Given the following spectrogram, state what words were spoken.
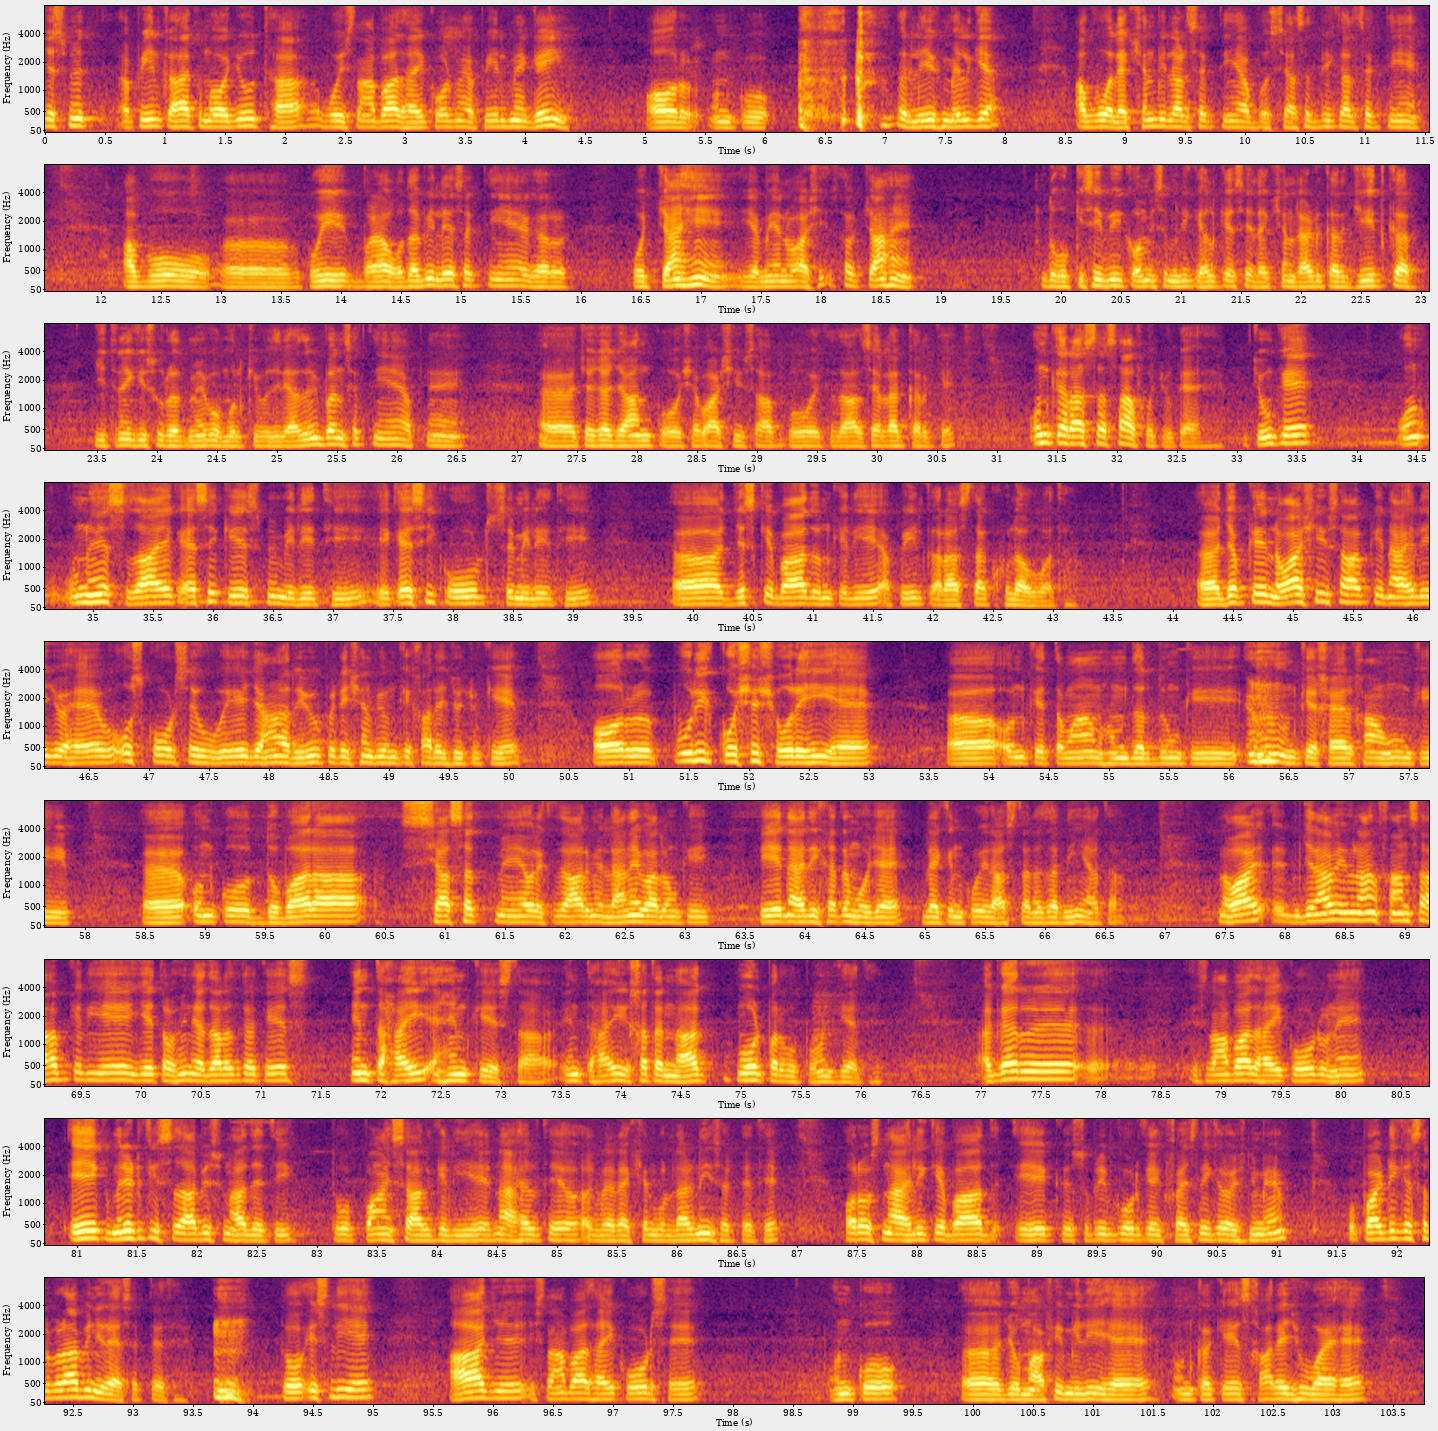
जिसमें अपील का हक मौजूद था। वो इस्लामाबाद हाई कोर्ट में अपील में गई और उनको रिलीफ मिल गया। अब वो इलेक्शन भी लड़ सकती हैं अब वो सियासत भी कर सकती हैं। अब वो आ, कोई बड़ा अहदा भी ले सकती हैं। अगर वो चाहें या मियाँ नवाज़ साहब चाहें तो वो किसी भी कौमी असम्बली के हल्के से इलेक्शन लड़ कर जीत कर जीतने की सूरत में वो मुल्क की वजी अजम भी बन सकती हैं अपने चचा जान को शबाज शरीफ साहब को इकदार से अलग करके उनका रास्ता साफ़ हो चुका है। क्योंकि उन, उन्हें सज़ा एक ऐसे केस में मिली थी एक ऐसी कोर्ट से मिली थी जिसके बाद उनके लिए अपील का रास्ता खुला हुआ था। जबकि नवाज़ शरीफ साहब की नाहली जो है वो उस कोर्ट से हुई जहाँ रिव्यू पटिशन भी उनकी खारिज हो चुकी है और पूरी कोशिश हो रही है उनके तमाम हमदर्दों की, उनके खैर खाहों की उनको दोबारा सियासत में और इकदार में लाने वालों की ये नाहली ख़त्म हो जाए, लेकिन कोई रास्ता नज़र नहीं आता। नवाज़, जनाब इमरान ख़ान साहब के लिए ये तोहन अदालत का केस इंतहाई अहम केस था, इंतहाई ख़तरनाक मोड़ पर वो पहुँच गए थे। अगर इस्लामाबाद हाई कोर्ट उन्हें एक मिनट की सज़ा भी सुना देती तो वो पाँच साल के लिए नाहल थे और अगला इलेक्शन वो लड़ नहीं सकते थे। और उस नाहली के बाद एक सुप्रीम कोर्ट के एक फ़ैसले की रोशनी में वो पार्टी के सरबराह भी नहीं रह सकते थे। तो इसलिए आज इस्लामाबाद हाई कोर्ट से उनको जो माफ़ी मिली है, उनका केस खारिज हुआ है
